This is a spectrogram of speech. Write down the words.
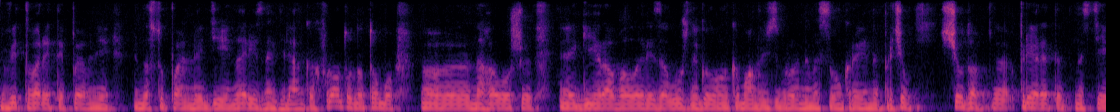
відтворити певні наступальні дії на різних ділянках фронту. На тому е, наголошує е, генерал Валерій Залужний, головнокомандуючий збройними силами України. Причому щодо е, пріоритетності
